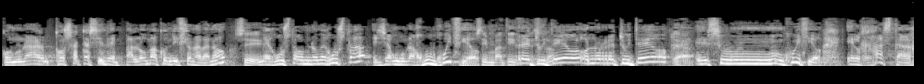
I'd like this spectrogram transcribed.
con una cosa casi de paloma condicionada, ¿no? Me gusta o no me gusta, es ya un juicio. retuiteo o no retuiteo, es un, un juicio. El hashtag,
